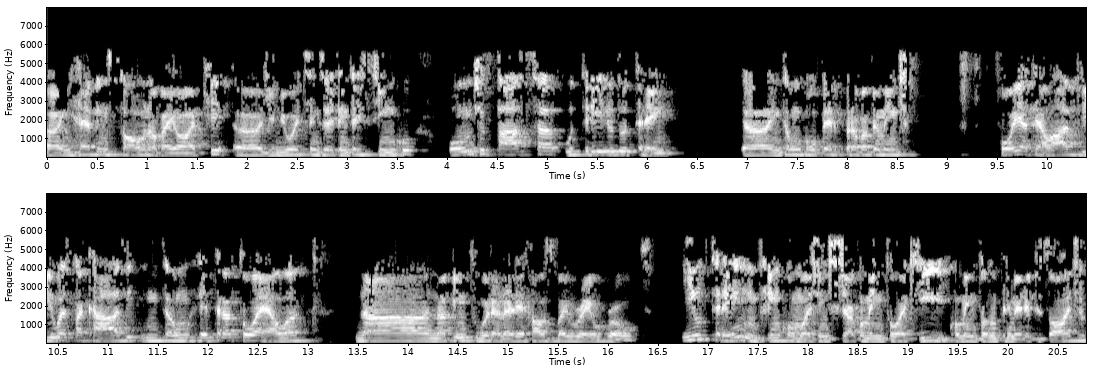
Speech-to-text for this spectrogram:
uh, em Heavenstall, Nova York, uh, de 1885, onde passa o trilho do trem. Uh, então o Hopper provavelmente foi até lá, viu essa casa, então retratou ela na, na pintura, né, The House by Railroad. E o trem, enfim, como a gente já comentou aqui, comentou no primeiro episódio,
